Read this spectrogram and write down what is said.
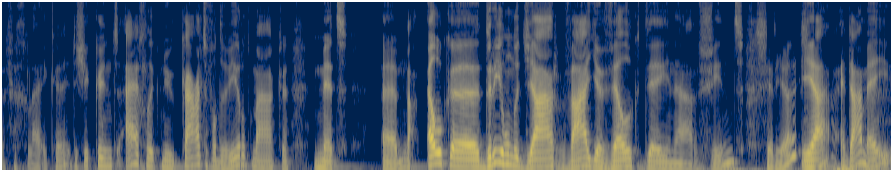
vergelijken. Dus je kunt eigenlijk nu kaarten van de wereld maken met Um, nou, elke 300 jaar waar je welk DNA vindt. Serieus? Ja, en daarmee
